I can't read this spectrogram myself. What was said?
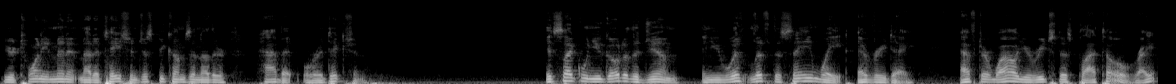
your 20 minute meditation just becomes another habit or addiction. It's like when you go to the gym and you lift the same weight every day. After a while, you reach this plateau, right?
